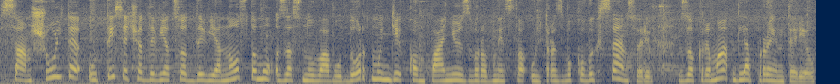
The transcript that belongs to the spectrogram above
Сам Шульте у 1990-му заснував у Дортмунді компанію з виробництва ультразвукових сенсорів, зокрема для принтерів.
